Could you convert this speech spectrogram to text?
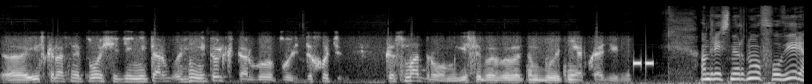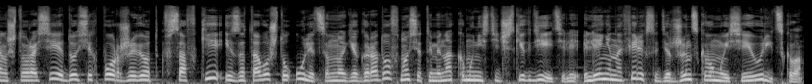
э, из Красной площади не, торг... не только торговую площадь, да хоть космодром, если бы в этом будет необходимо. Андрей Смирнов уверен, что Россия до сих пор живет в совке из-за того, что улицы многих городов носят имена коммунистических деятелей – Ленина, Феликса Дзержинского, Моисея Урицкого.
